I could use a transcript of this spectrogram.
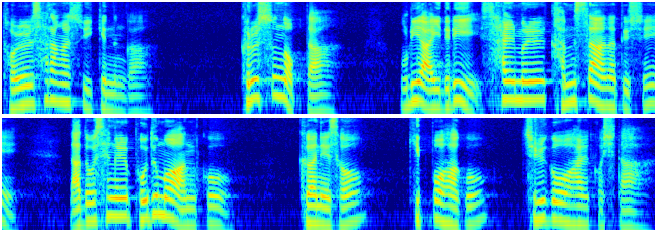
덜 사랑할 수 있겠는가? 그럴 수는 없다. 우리 아이들이 삶을 감싸 안았듯이 나도 생을 보듬어 안고 그 안에서 기뻐하고 즐거워할 것이다.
